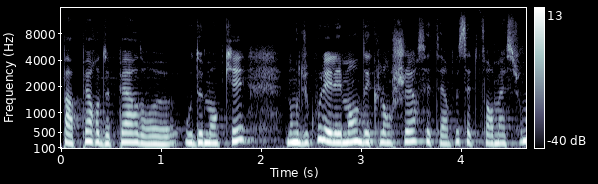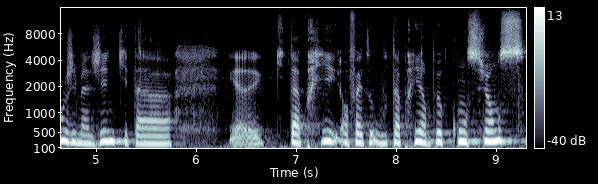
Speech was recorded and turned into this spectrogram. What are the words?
par peur de perdre euh, ou de manquer. Donc, du coup, l'élément déclencheur, c'était un peu cette formation, j'imagine, qui t'a euh, qui t'a pris, en fait, où tu as pris un peu conscience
